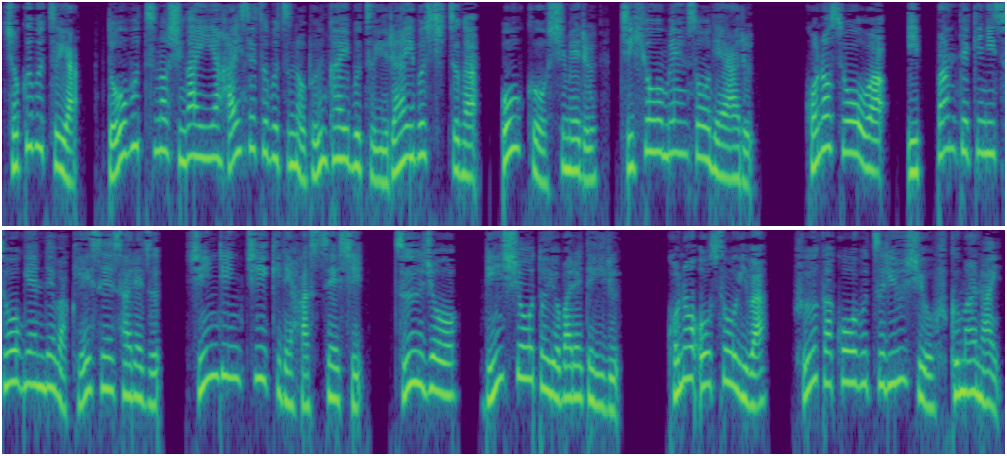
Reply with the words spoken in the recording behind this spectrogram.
植物や動物の死骸や排泄物の分解物由来物質が多くを占める地表面層である。この層は一般的に草原では形成されず、森林地域で発生し、通常、臨床と呼ばれている。この大層位は、風化鉱物粒子を含まない。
